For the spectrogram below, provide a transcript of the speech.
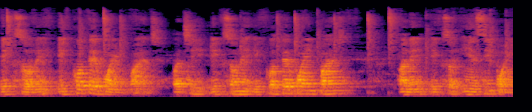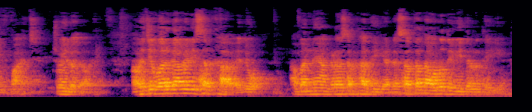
એકસો ને એકોતેર પોઈન્ટ પાંચ. પછી એકસો ને એકોતેર પોઈન્ટ પાંચ અને એકસો એસી પોઈન્ટ પાંચ. જોઈ લો તમે. હવે જે વર્ગ આવે એ સરખા આવે. જો આ બંને આંકડા સરખા થઈ ગયા. એટલે સતત આવૃત્તિ વિતરણ થઈ ગયા.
